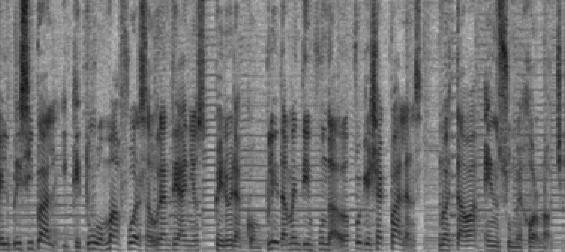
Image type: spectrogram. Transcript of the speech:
El principal y que tuvo más fuerza durante años, pero era completamente infundado, fue que Jack Palance no estaba en su mejor noche.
